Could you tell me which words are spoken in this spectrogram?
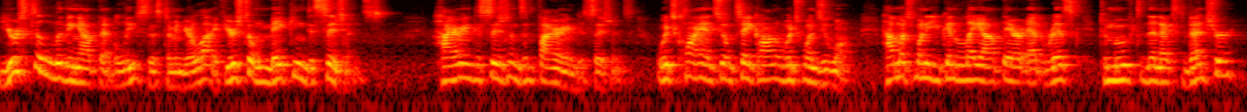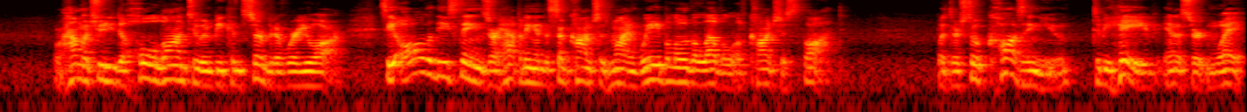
You're still living out that belief system in your life. You're still making decisions, hiring decisions and firing decisions, which clients you'll take on and which ones you won't, how much money you can lay out there at risk to move to the next venture, or how much you need to hold on to and be conservative where you are. See, all of these things are happening in the subconscious mind, way below the level of conscious thought. But they're still causing you to behave in a certain way.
